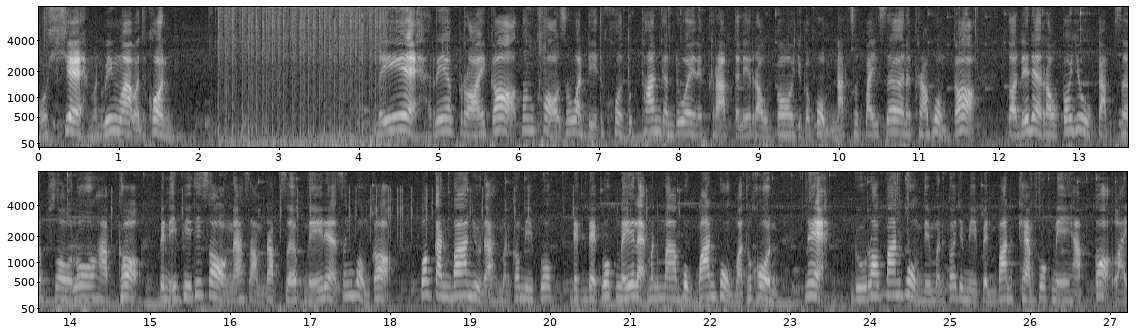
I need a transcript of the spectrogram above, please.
โอเค มันวิ่งมาว่ะทุกคน นี่เรียบร้อยก็ต้องขอสวัสดีทุกคนทุกท่านกันด้วยนะครับแต่นี้เราก็อยู่กับผมนัทสไปเซอร์นะครับผมก็ตอนนี้เนี่ยเราก็อยู่กับเซิร์ฟโซโล่ครับก็เป็น EP ที่ 2 นะสำหรับเซิร์ฟนี้เนี่ย ซึ่งผมก็ป้องกันบ้านอยู่นะ มันก็มีพวกเด็กๆ พวกนี้แหละมันมาบุกบ้านผมอะทุกคนเนี่ย ดูรอบบ้านผมดิมันก็จะมีเป็นบ้านแคมป์พวกนี้ครับ ก็หลาย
